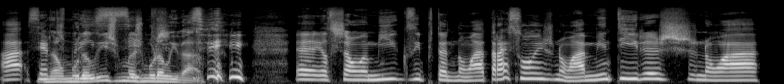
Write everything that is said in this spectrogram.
há certos Não moralismo, mas princípios. moralidade. Sim. Eh, eles são amigos e, portanto, não há traições, não há mentiras, não há,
